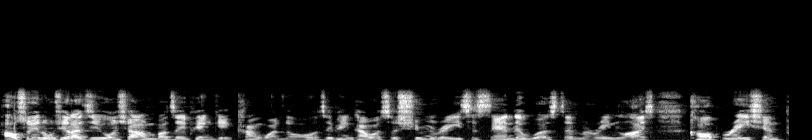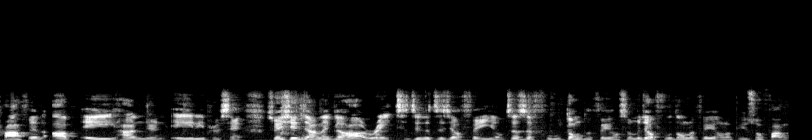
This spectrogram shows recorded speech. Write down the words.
好，所以同学来继续往下，我们把这一篇给看完喽。这篇看完。So shipping rates send Western Marine Lines Corporation profit up 880 percent。所以先讲那个哈，rate 这个字叫费用，这是浮动的费用。什么叫浮动的费用呢？比如说房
